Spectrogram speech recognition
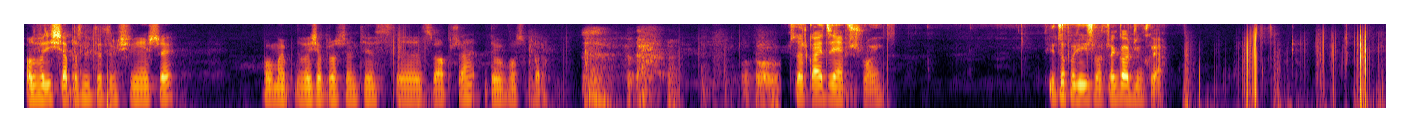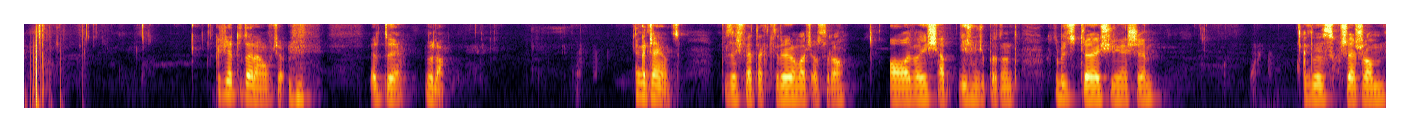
o 20% jestem silniejszy, bo moje 20% jest e, słabsze i to by było super. No to Czterka jedzenia mi. Czyli co powiedzieliśmy, dlaczego? Dziękuję. Gdzie to teraz mówcie? Żartuję. Dobra. Zakończając. Ze świata trenować ostro o 20, 10%. To być trochę silniejszy. Jakby z krzeszą.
